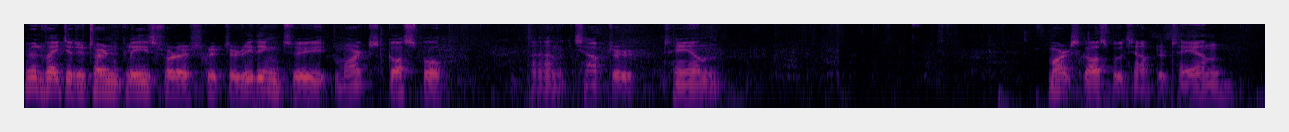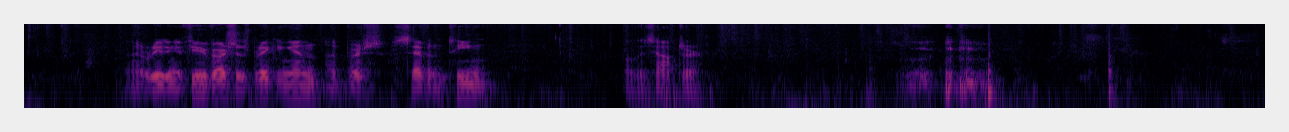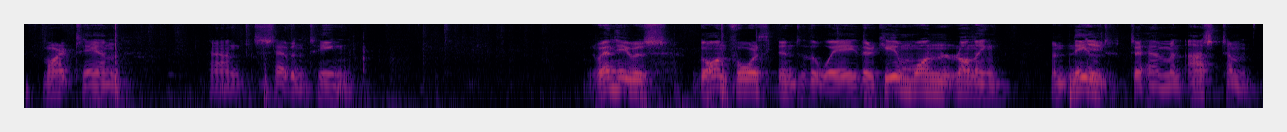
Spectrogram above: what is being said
We invite you to turn, please, for our scripture reading to Mark's Gospel and chapter 10. Mark's Gospel, chapter 10, uh, reading a few verses, breaking in at verse 17 of the chapter. Mark 10 and 17. When he was gone forth into the way, there came one running and kneeled to him and asked him,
